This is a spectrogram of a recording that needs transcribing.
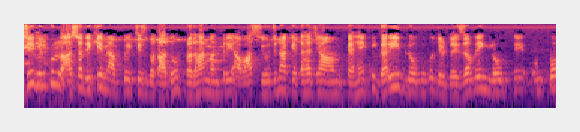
जी, बिल्कुल। आशा, देखिए, मैं आपको एक चीज़ बता दूँ। प्रधानमंत्री आवास योजना के तहत जहाँ हम कहें कि गरीब लोगों को, जो डिजर्विंग लोग थे, उनको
